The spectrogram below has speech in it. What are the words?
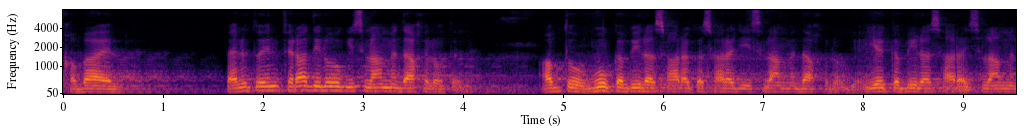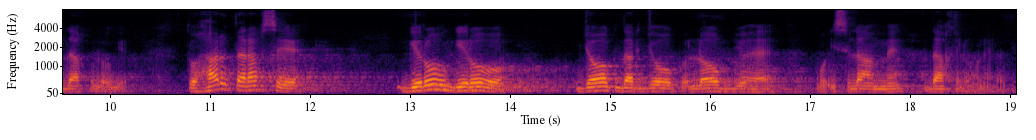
قبائل۔ پہلے تو انفرادی لوگ اسلام میں داخل ہوتے تھے۔ اب تو وہ قبیلہ سارا کا سارا جی اسلام میں داخل ہو گیا، یہ قبیلہ سارا اسلام میں داخل ہو گیا۔ تو ہر طرف سے گروہ گروہ، جوک در جوک، لوگ جو ہے وہ اسلام میں داخل ہونے لگے۔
